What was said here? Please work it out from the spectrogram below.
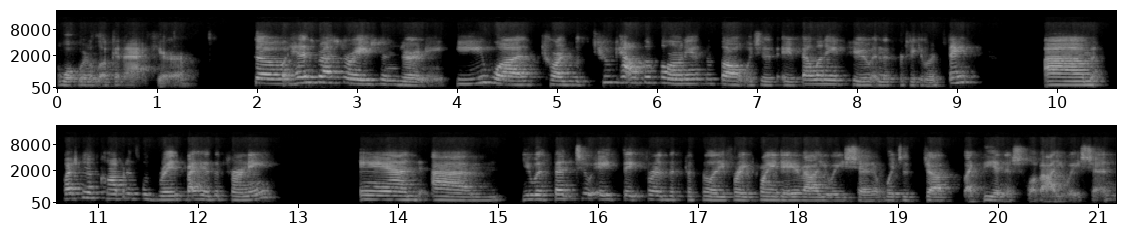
what we're looking at here. So his restoration journey, he was charged with two counts of felonious assault, which is a felony two in this particular state. Um, question of competence was raised by his attorney. And um, he was sent to a state forensic facility for a 20 day evaluation, which is just like the initial evaluation.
